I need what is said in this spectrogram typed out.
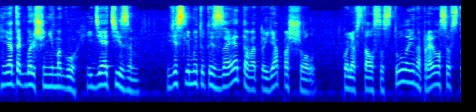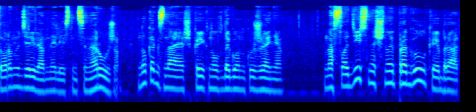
я так больше не могу. Идиотизм. Если мы тут из-за этого, то я пошел. Коля встал со стула и направился в сторону деревянной лестницы наружу. «Ну, как знаешь», — крикнул вдогонку Женя. «Насладись ночной прогулкой, брат,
